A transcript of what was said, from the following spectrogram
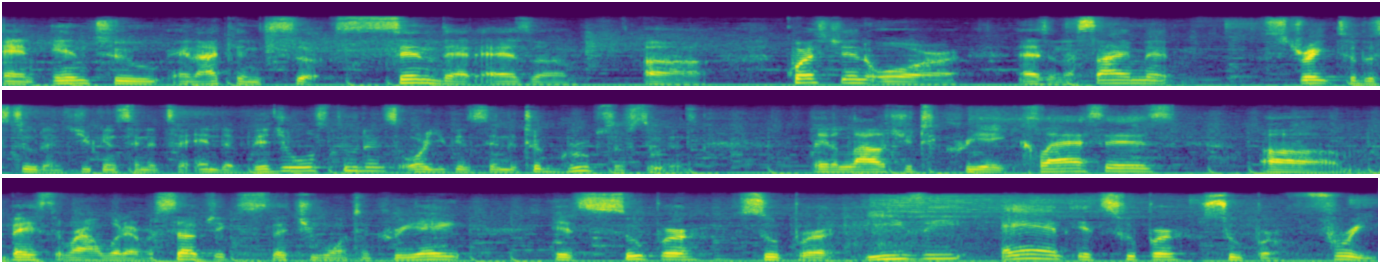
and into, and I can send that as a, a question or as an assignment straight to the students. You can send it to individual students or you can send it to groups of students. It allows you to create classes um, based around whatever subjects that you want to create. It's super, super easy and it's super, super free.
